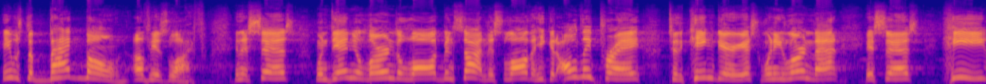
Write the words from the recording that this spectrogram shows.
It was the backbone of his life. And it says, when Daniel learned the law had been signed, this law that he could only pray to the King Darius, when he learned that, it says, he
